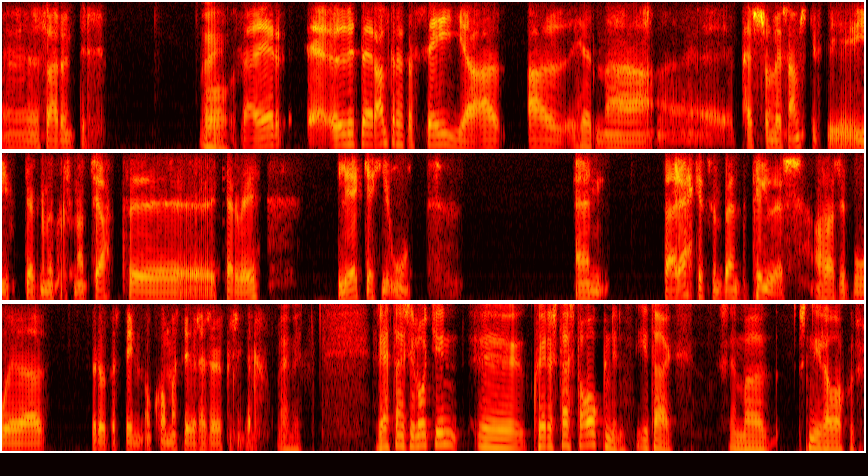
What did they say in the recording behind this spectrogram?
uh, þar undir Nei. og það er, auðvitað er aldrei hægt að segja að að hérna, personlega samskipti í gegnum einhver svona chat-kerfi leki ekki út en það er ekkert sem bendir til þess að það sé búið að brjótast inn og komast yfir þessar upplýsingar. Rétt aðeins í lókin, uh, hver er stærsta ógnin í dag sem að snýra á okkur?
